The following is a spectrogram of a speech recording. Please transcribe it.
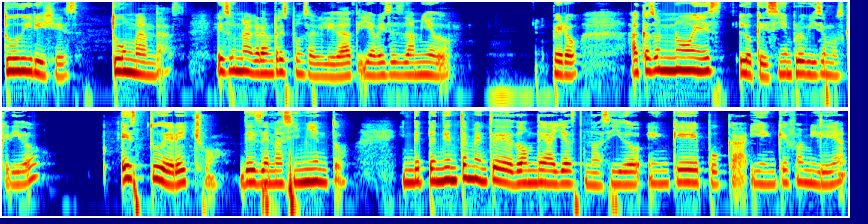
tú diriges, tú mandas. Es una gran responsabilidad y a veces da miedo. Pero, ¿acaso no es lo que siempre hubiésemos querido? Es tu derecho, desde nacimiento. Independientemente de dónde hayas nacido, en qué época y en qué familia,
